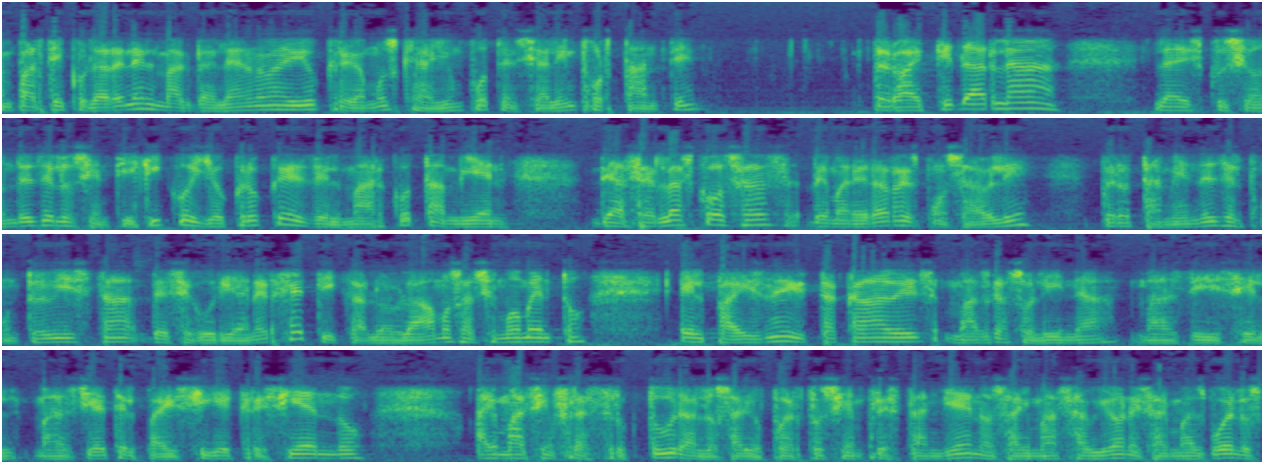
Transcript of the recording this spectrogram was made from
En particular en el Magdalena Medio creemos que hay un potencial importante pero hay que dar la, discusión desde lo científico y yo creo que desde el marco también de hacer las cosas de manera responsable, pero también desde el punto de vista de seguridad energética. Lo hablábamos hace un momento, el país necesita cada vez más gasolina, más diésel, más jet, el país sigue creciendo, hay más infraestructura, los aeropuertos siempre están llenos, hay más aviones, hay más vuelos.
